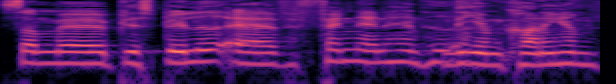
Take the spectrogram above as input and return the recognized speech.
som øh, bliver spillet af, hvad fanden er det, han hedder? Liam Cunningham.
